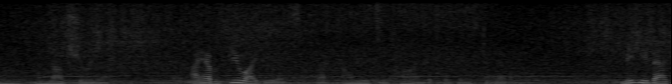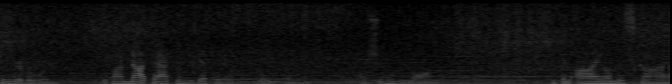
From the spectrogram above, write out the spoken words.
Hmm, I'm not sure yet. I have a few ideas, but I'll need some time to pull things together. Meet me back in Riverwood. If I'm not back when you get there, wait for me. I shouldn't be long. Keep an eye on the sky.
